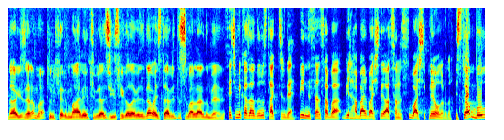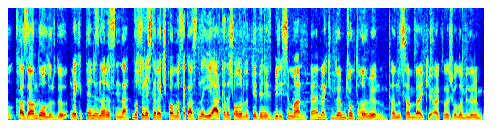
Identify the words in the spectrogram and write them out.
daha güzel ama lüferin maliyeti biraz yüksek olabilirdi ama istavrit ısmarlardım yani. Seçimi kazandığınız takdirde 1 Nisan sabahı bir haber başlığı atsanız bu başlık ne olurdu? İstanbul kazandı olurdu. Rakiplerinizin arasında bu süreçte rakip olmasak aslında iyi arkadaş olurduk dediğiniz bir isim var mı? Yani rakiplerimi çok tanımıyorum. Tanısam belki arkadaş olabilirim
